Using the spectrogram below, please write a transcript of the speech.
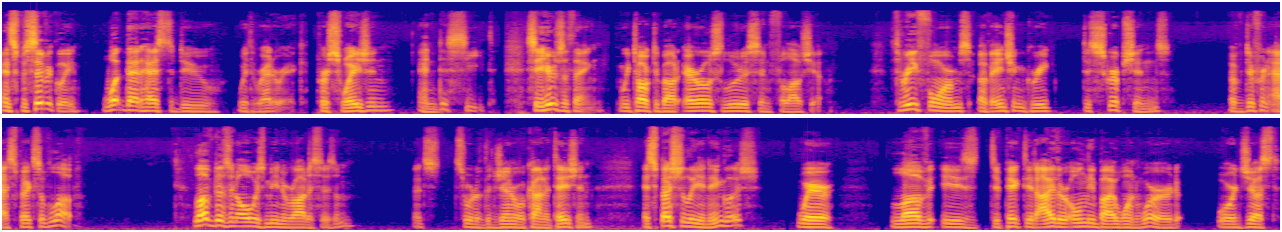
And specifically, what that has to do with rhetoric, persuasion, and deceit. See, here's the thing we talked about Eros, Ludus, and Philautia. Three forms of ancient Greek descriptions of different aspects of love. Love doesn't always mean eroticism. That's sort of the general connotation, especially in English, where love is depicted either only by one word or just,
